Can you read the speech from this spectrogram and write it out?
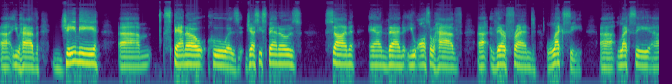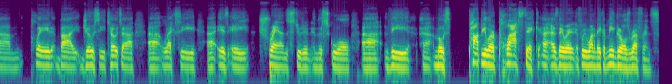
Uh, you have Jamie um, Spano, who was Jesse Spano's son, and then you also have uh, their friend Lexi. Uh, Lexi, um, played by Josie Tota. Uh, Lexi uh, is a trans student in the school, uh, the uh, most popular plastic uh, as they were if we want to make a mean girls reference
